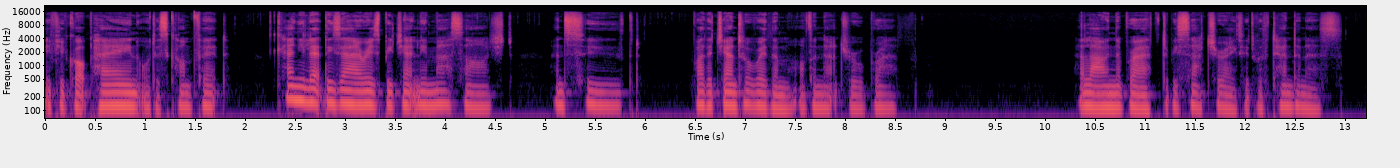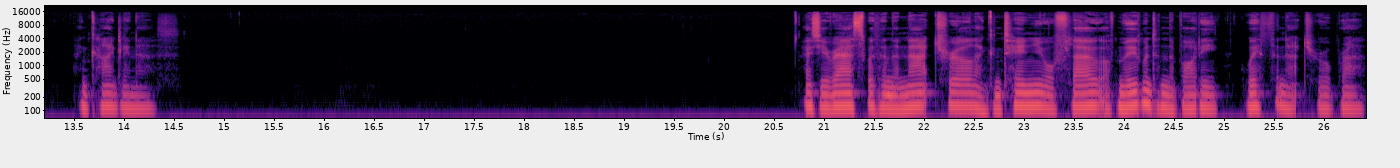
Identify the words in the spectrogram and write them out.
If you've got pain or discomfort, can you let these areas be gently massaged and soothed by the gentle rhythm of the natural breath? Allowing the breath to be saturated with tenderness and kindliness. As you rest within the natural and continual flow of movement in the body with the natural breath.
